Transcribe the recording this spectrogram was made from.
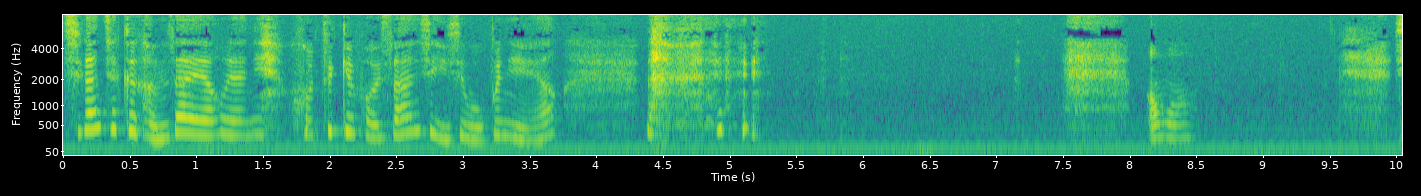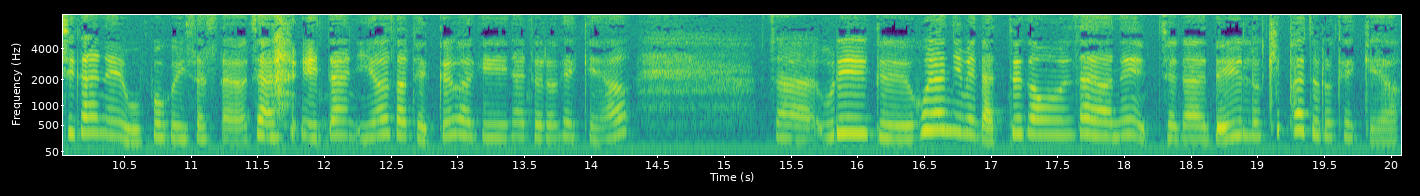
시간 체크 감사해요, 호연님. 어떻게 벌써 1시 25분이에요? 어머. 시간을 못 보고 있었어요. 자, 일단 이어서 댓글 확인하도록 할게요. 자, 우리 그 호연님의 낯 뜨거운 사연은 제가 내일로 킵하도록 할게요.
